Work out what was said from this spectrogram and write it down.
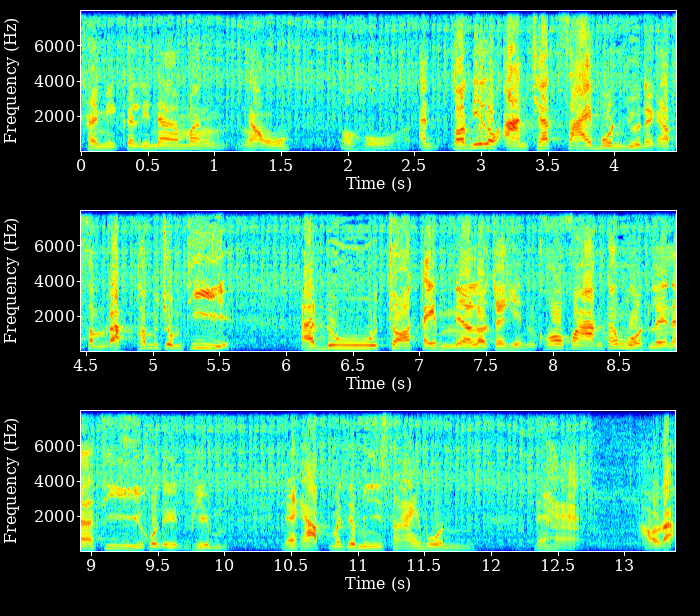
ใครมีกะลิน่ามั่งเหงา โอ้โห อันตอนนี้เราอ่านแชทซ้ายบนอยู่นะครับสำหรับท่านผู้ชมที่ดูจอเต็มเนี่ยเราจะเห็นข้อความทั้งหมดเลยนะที่คนอื่นพิมพ์นะครับ มันจะมีซ้ายบนนะฮะเอาละ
